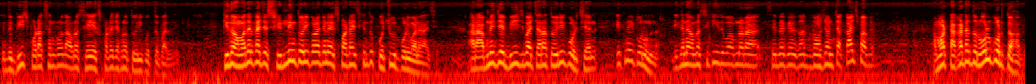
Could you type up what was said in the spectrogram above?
কিন্তু বীজ প্রোডাকশন করতে আমরা সেই এক্সপার্টাইজ এখনও তৈরি করতে পারিনি। কিন্তু আমাদের কাছে সিডলিং তৈরি করার জন্য এক্সপার্টাইজ কিন্তু প্রচুর পরিমাণে আছে। আর আপনি যে বীজ বা চারা তৈরি করছেন এখানেই করুন না এখানে আমরা শিখিয়ে দেবো আপনারা সেটাকে দশ- দশজন কাজ পাবে আমার টাকাটা তো রোল করতে হবে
